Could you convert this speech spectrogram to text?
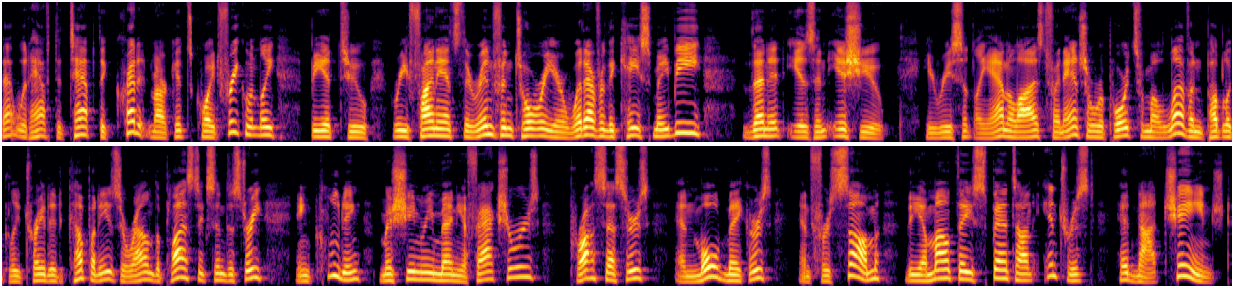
that would have to tap the credit markets quite frequently, be it to refinance their inventory or whatever the case may be, then it is an issue. He recently analyzed financial reports from 11 publicly traded companies around the plastics industry, including machinery manufacturers, processors, and mold makers, and for some, the amount they spent on interest had not changed,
